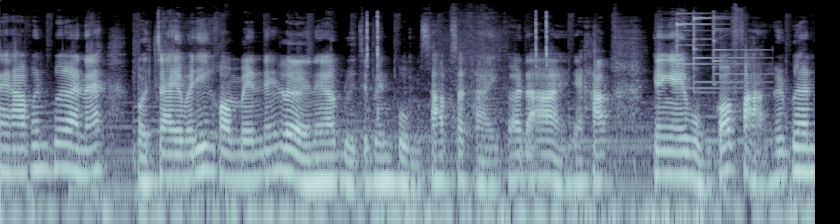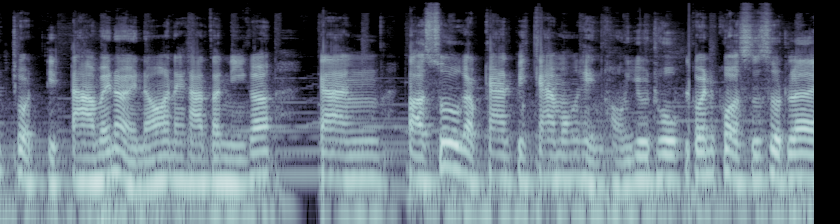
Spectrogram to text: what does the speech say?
นะครับ เพื่อนๆนะ กดใจมาที่คอมเมนต์ได้เลยนะครับ หรือจะเป็นปุ่มซับสไครต์ก็ได้นะครับ ยังไงผมก็ฝากเพื่อนๆกดติดตามไว้หน่อยเนาะนะครับ ตอนนี้ก็ กำลังต่อสู้กับการปิดการมองเห็นของ YouTube กวนกดสุดๆเลย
